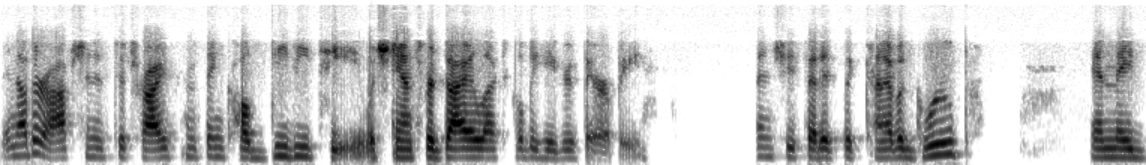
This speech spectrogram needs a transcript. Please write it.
another option is to try something called DBT, which stands for Dialectical Behavior Therapy. And she said it's a kind of a group, and they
